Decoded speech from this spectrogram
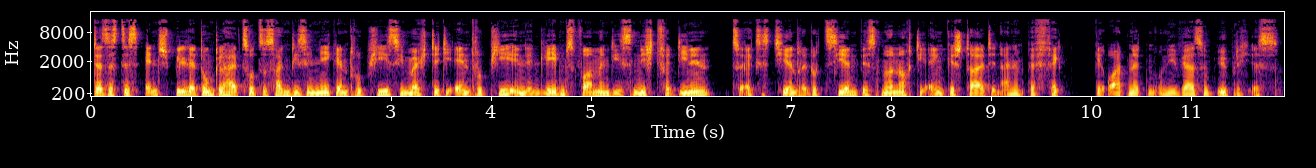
das ist das Endspiel der Dunkelheit sozusagen, diese Negentropie. Sie möchte die Entropie in den Lebensformen, die es nicht verdienen, zu existieren, reduzieren, bis nur noch die Endgestalt in einem perfekt geordneten Universum übrig ist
